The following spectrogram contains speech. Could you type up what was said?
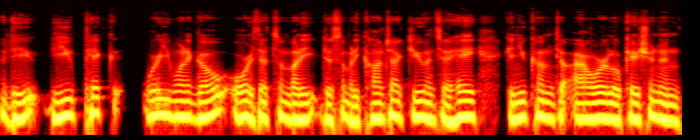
do you do you pick where you want to go, or is that somebody? Does somebody contact you and say, "Hey, can you come to our location and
